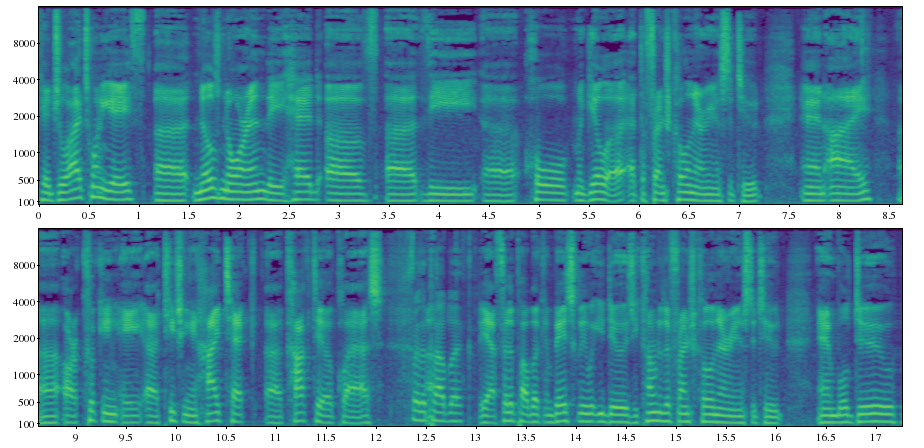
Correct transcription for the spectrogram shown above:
Okay, July 28th, uh, Nils Noren, the head of uh, the uh, whole Magilla at the French Culinary Institute, and I uh, are cooking a uh, teaching a high tech uh, cocktail class For the public. Yeah, for the public. And basically, what you do is you come to the French Culinary Institute, and we'll do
